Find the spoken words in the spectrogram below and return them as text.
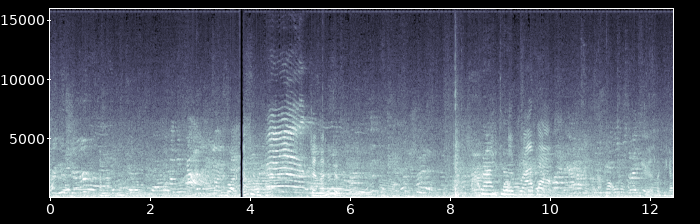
Are you sure? Jen, let her do it. Trying to grab that. Good, like you got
